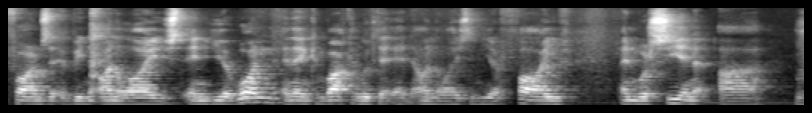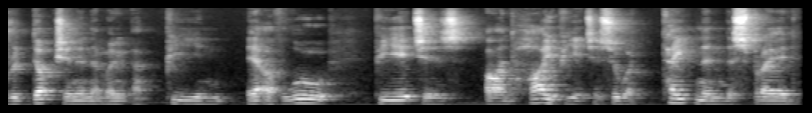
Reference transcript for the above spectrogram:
farms that have been analysed in year one and then come back and looked at it and analysed in year five, and we're seeing a reduction in the amount of P and uh, of low pHs and high pHs. So we're tightening the spread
